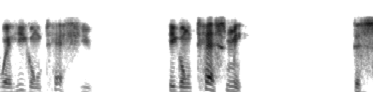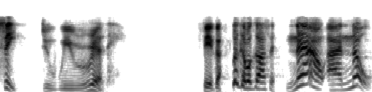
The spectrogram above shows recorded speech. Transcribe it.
where He gonna test you. He gonna test me to see do we really fear God. Look at what God said. Now I know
